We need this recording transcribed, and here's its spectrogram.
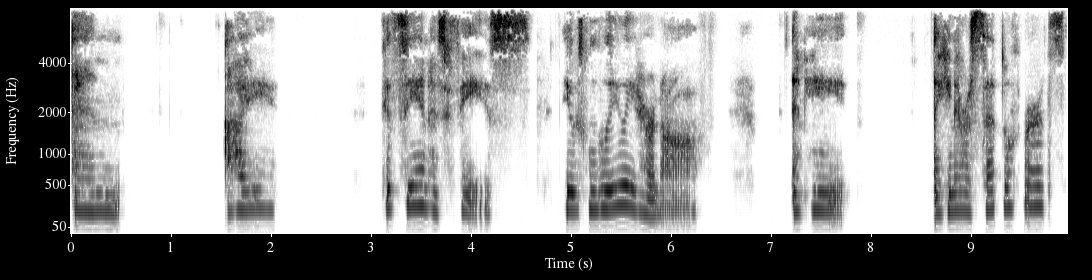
and I could see in his face he was completely turned off, and he like he never said those words,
